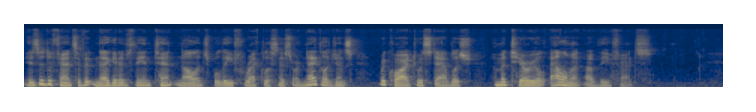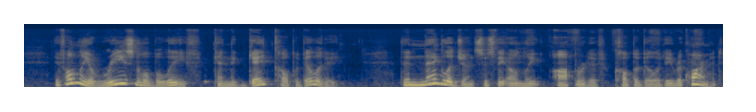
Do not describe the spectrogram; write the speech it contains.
is a defense if it negatives the intent, knowledge, belief, recklessness, or negligence required to establish a material element of the offense. If only a reasonable belief can negate culpability, then negligence is the only operative culpability requirement.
